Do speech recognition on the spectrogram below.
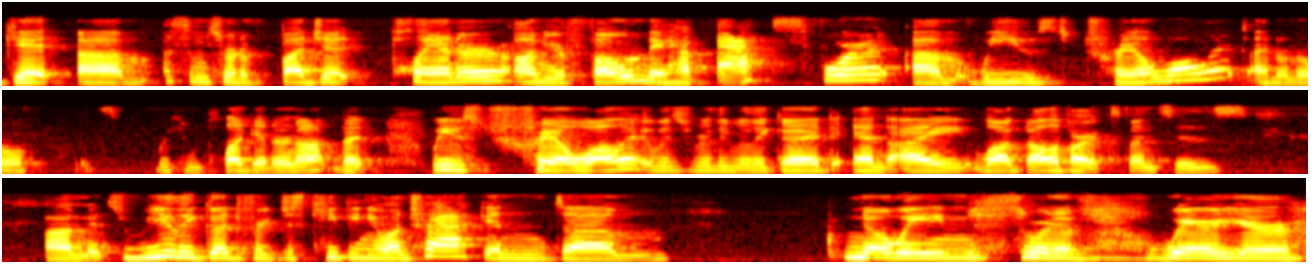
get um, some sort of budget planner on your phone. They have apps for it. Um, we used Trail Wallet. I don't know if we can plug it or not, but we used Trail Wallet. It was really really good, and I logged all of our expenses. Um, it's really good for just keeping you on track and um, knowing sort of where your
